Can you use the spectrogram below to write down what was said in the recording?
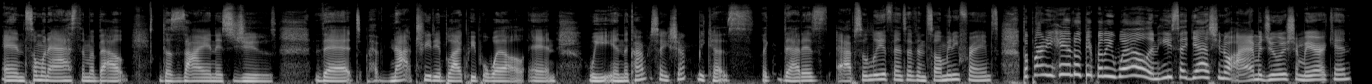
and someone asked them about the Zionist Jews that have not treated black people well, and we end the conversation because like that is absolutely offensive in so many frames. But Bernie handled it really well, and he said, "Yes, you know, I am a Jewish American,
